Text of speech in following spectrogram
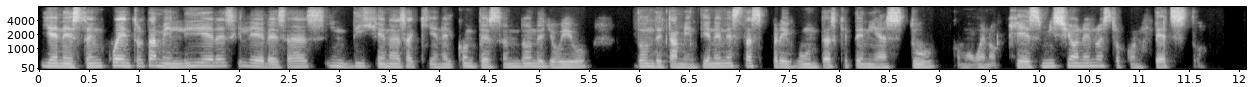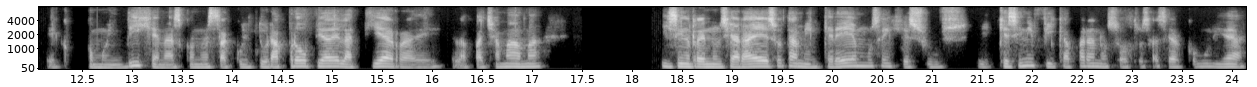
Y en esto encuentro también líderes y lideresas indígenas aquí en el contexto en donde yo vivo, donde también tienen estas preguntas que tenías tú, como, bueno, ¿qué es misión en nuestro contexto? Eh, como indígenas, con nuestra cultura propia de la tierra, de, la Pachamama, y sin renunciar a eso también creemos en Jesús qué significa para nosotros hacer comunidad.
